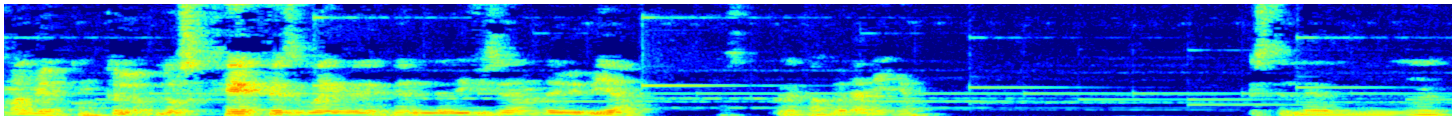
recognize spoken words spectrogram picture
más bien como que lo- los jefes, güey, de- del edificio donde vivía, pues, cuando era niño, este, le,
